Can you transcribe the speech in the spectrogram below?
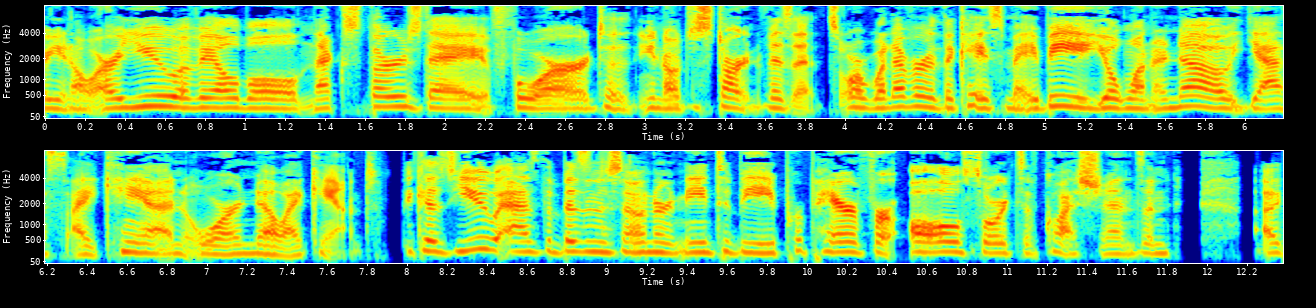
you know, are you available next Thursday for to, you know, to start visits or whatever the case may be, you'll want to know, yes, I can or no, I can't. Because you as the business owner need to be prepared for all sorts of questions. And uh,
